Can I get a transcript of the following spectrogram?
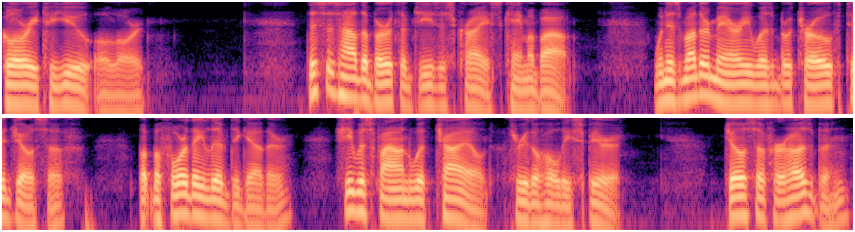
Glory to you, O Lord. This is how the birth of Jesus Christ came about. When his mother Mary was betrothed to Joseph, but before they lived together, she was found with child through the Holy Spirit. Joseph, her husband,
